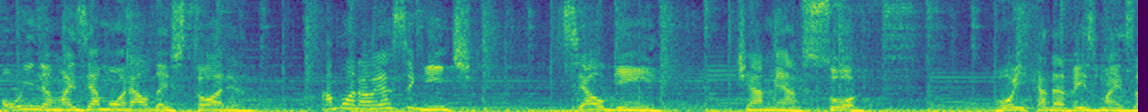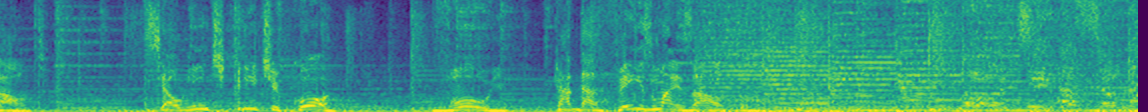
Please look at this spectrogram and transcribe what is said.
Ô William, mas e a moral da história? A moral é a seguinte: se alguém te ameaçou, voe cada vez mais alto. Se alguém te criticou, voe cada vez mais alto. Motivacional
